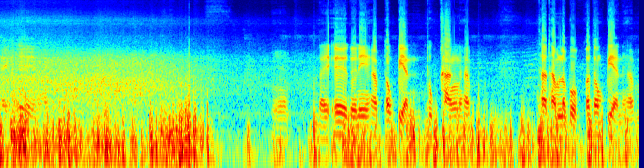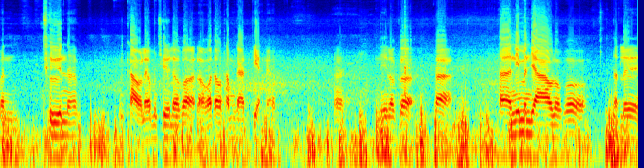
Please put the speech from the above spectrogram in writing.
ไดเออร์นะครับนี่ครับไดเออร์ตัวนี้ครับต้องเปลี่ยนทุกครั้งนะครับ ถ้าทำระบบก็ต้องเปลี่ยนนะครับ มันชื้นนะครับ มันเก่าแล้วมันชื้นแล้วก็เราก็ต้องทำการเปลี่ยนนะครับอ่านนี้เราก็ถ้า ถ้าอันนี้มันยาวเราก็ตัดเลย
